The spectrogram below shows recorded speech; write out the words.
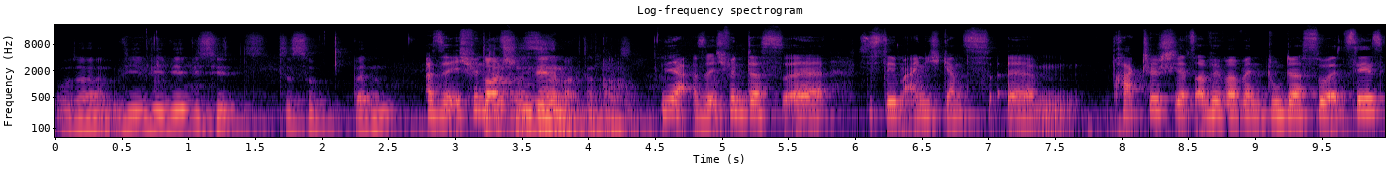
Oder wie, wie, wie, wie sieht das so bei den Also das Deutschen in Dänemark dann aus? Ja, also ich finde das äh, System eigentlich ganz ähm, praktisch, jetzt auf jeden Fall, wenn du das so erzählst,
